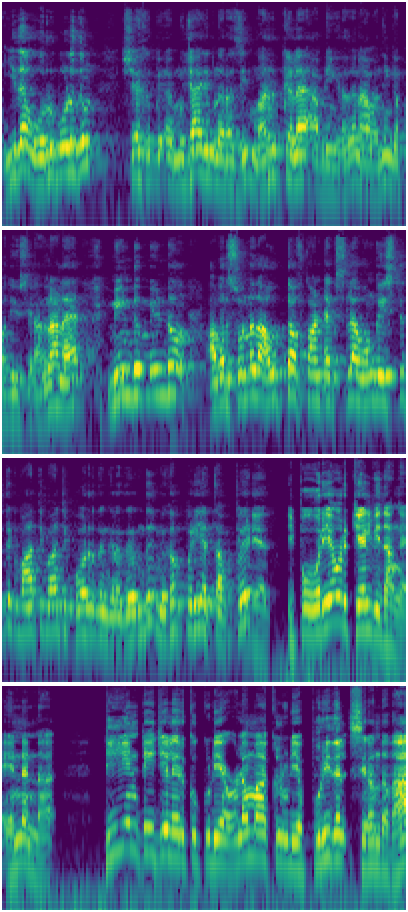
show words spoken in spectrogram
இதை ஒரு பொழுதும் ஷேக் முஜாஹித் ரசீன் மறுக்கலை அப்படிங்கிறத நான் வந்து இங்கே பதிவு செய்கிறேன் அதனால் மீண்டும் மீண்டும் அவர் சொன்னது அவுட் ஆஃப் கான்டெக்ட்ஸில் உங்கள் இஷ்டத்துக்கு மாற்றி மாற்றி போடுறதுங்கிறது வந்து மிகப்பெரிய தப்பு. இப்போ ஒரே ஒரு கேள்விதாங்க. என்னென்னா டிஎன்டிஜியில் இருக்கக்கூடிய உளமாக்களுடைய புரிதல் சிறந்ததா?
